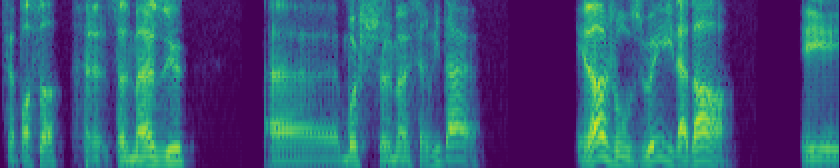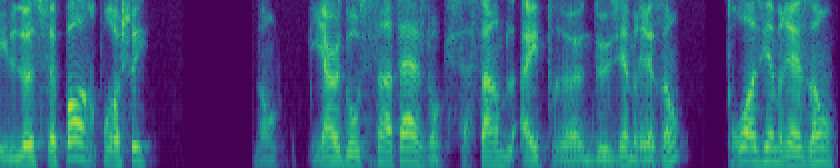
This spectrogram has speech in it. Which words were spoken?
fais pas ça, seulement Dieu. Moi, je suis seulement un serviteur. Et là, Josué, il adore. Et il ne se fait pas reprocher. Donc, il y a un dossier sans tâche, donc ça semble être une deuxième raison. Troisième raison,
